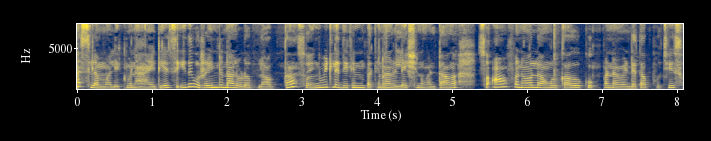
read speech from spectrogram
அஸ்லாம் வலைக்கும் ஐடியாஸ் இது ஒரு ரெண்டு நாளோட விளாக் தான். ஸோ எங்கள் வீட்டில் திடீர்னு பார்த்தீங்கன்னா ரிலேஷன் வந்துட்டாங்க. ஸோ ஆஃப் அன் ஹவரில் அவங்களுக்காக குக் பண்ண வேண்டியதாக போச்சு. ஸோ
